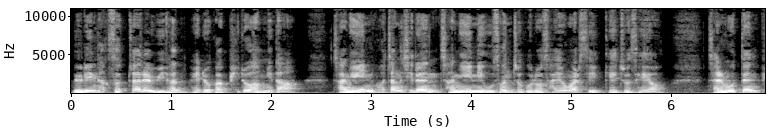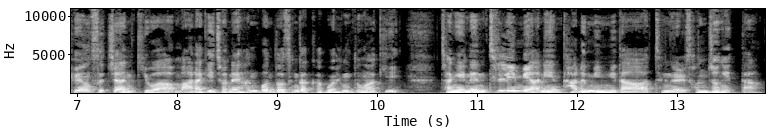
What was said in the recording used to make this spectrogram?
느린 학습자를 위한 배려가 필요합니다. 장애인 화장실은 장애인이 우선적으로 사용할 수 있게 해주세요. 잘못된 표현 쓰지 않기와 말하기 전에 한 번 더 생각하고 행동하기, 장애는 틀림이 아닌 다름입니다 등을 선정했다.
